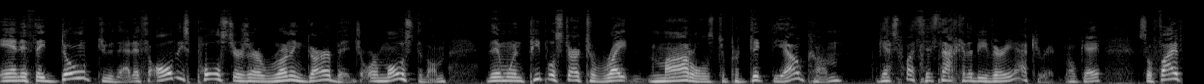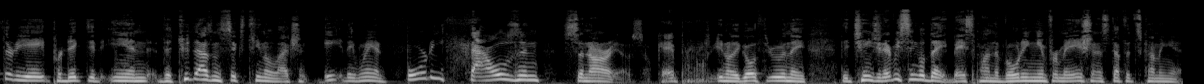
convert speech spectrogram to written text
And if they don't do that, if all these pollsters are running garbage, or most of them, then when people start to write models to predict the outcome, guess what? It's not going to be very accurate. Okay. So 538 predicted in the 2016 election, eight, they ran 40,000 scenarios. Okay. You know, they go through and they, they change it every single day based upon the voting information and stuff that's coming in.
